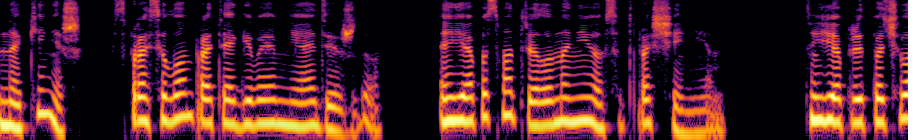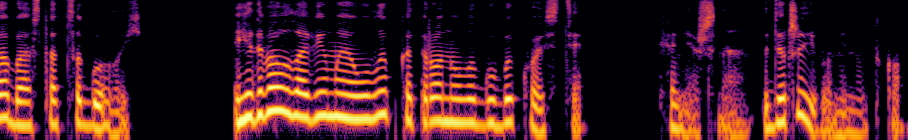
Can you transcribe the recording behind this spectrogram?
«Накинешь?» — спросил он, протягивая мне одежду. Я посмотрела на нее с отвращением. Я предпочла бы остаться голой. Едва уловимая улыбка тронула губы Кости. «Конечно, подержи его минутку».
